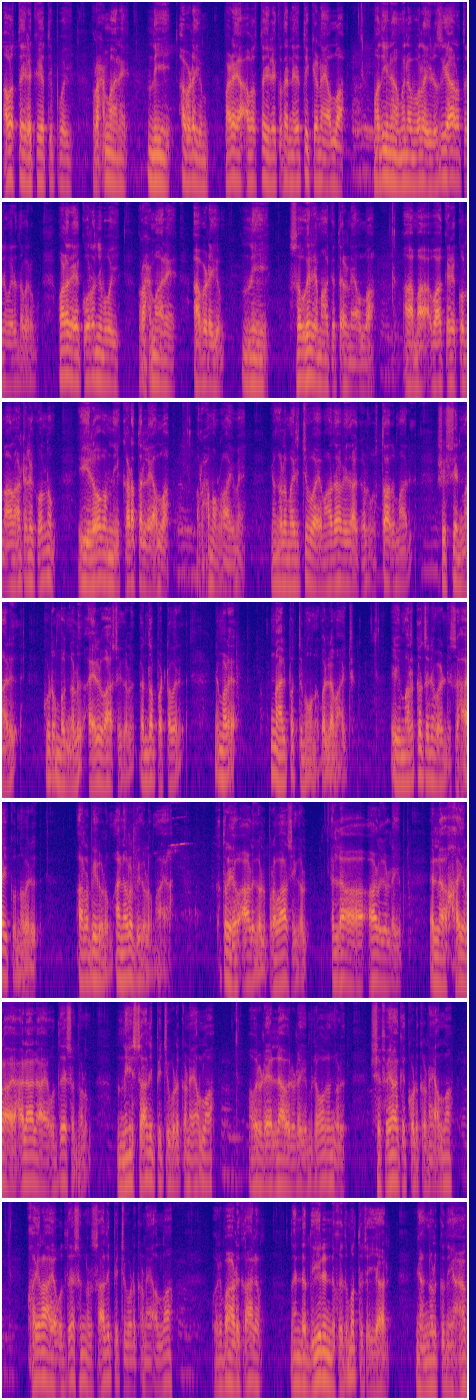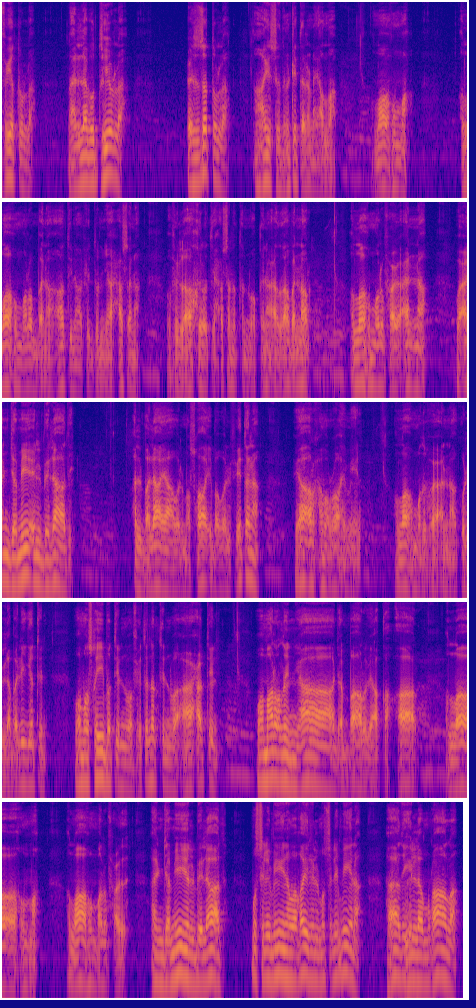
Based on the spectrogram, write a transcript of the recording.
അവസ്ഥയിലേക്ക് എത്തിപ്പോയി. റഹ്മാനെ നീ അവിടെയും പഴയ അവസ്ഥയിലേക്ക് തന്നെ എത്തിക്കണേ അല്ല. മദീന മുനവറയിൽ സിയാറത്തിന് വരുന്നവരും വളരെ കുറഞ്ഞു പോയി. റഹ്മാനെ അവിടെയും നീ സൗകര്യമാക്കി തരണേ അല്ല. ആ വാക്കിലേക്കൊന്നും ആ നാട്ടിലേക്കൊന്നും ഈ രോഗം നീ കടത്തല്ലേ അല്ല. റഹമുറായ്മേ ഞങ്ങൾ മരിച്ചുപോയ മാതാപിതാക്കൾ ഉസ്താദുമാർ ശിഷ്യന്മാർ കുടുംബങ്ങൾ അയൽവാസികൾ ബന്ധപ്പെട്ടവർ നമ്മളെ നാൽപ്പത്തി മൂന്ന് കൊല്ലമായിട്ട് ഈ മർക്കത്തിന് വേണ്ടി സഹായിക്കുന്നവർ അറബികളും അനറബികളുമായ എത്രയോ ആളുകൾ പ്രവാസികൾ എല്ലാ ആളുകളുടെയും എല്ലാ ഹൈറായ ഹലാലായ ഉദ്ദേശങ്ങളും നീ സാധിപ്പിച്ചു കൊടുക്കണേ അള്ളാഹ് അവരുടെ എല്ലാവരുടെയും രോഗങ്ങൾ ഷിഫയാക്കി കൊടുക്കണേ അല്ല ഹൈറായ ഉദ്ദേശങ്ങൾ സാധിപ്പിച്ചു കൊടുക്കണേ അല്ല ഒരുപാട് കാലം നിൻ്റെ ദീനിന് ഹിദ്മത്ത് ചെയ്യാൻ ഞങ്ങൾക്ക് നീ ആഫിയത്തുള്ള നല്ല ബുദ്ധിയുള്ള ഇസ്സത്തുള്ള ആയുസ് നീട്ടിത്തരണേ അല്ല അള്ളാഹുമ്മ اللهم ربنا آتنا في الدنيا حسنة وفي الآخرة حسنة وقنا عذاب النار اللهم ارفع عنا وعن جميع البلاد. البلايا والمصائب والفتنة. يا أرحم الراحمين. اللهم ادفع عنا كل بلية ومصيبة وفتنة وآحة ومرض يا جبار يا قهار. اللهم اللهم ارفع عن جميع البلاد مسلمين وغير المسلمين. هذه الأمراض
